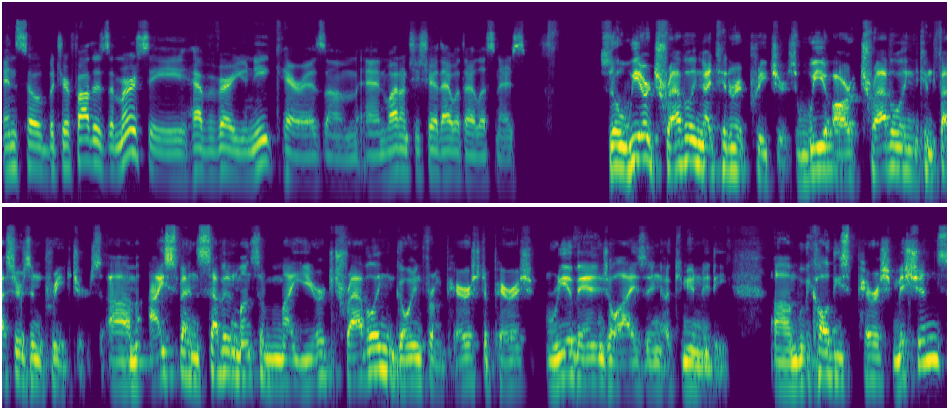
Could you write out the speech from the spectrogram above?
And so, but your fathers of mercy have a very unique charism. And why don't you share that with our listeners? So we are traveling itinerant preachers. We are traveling confessors and preachers. Um, I spend seven months of my year traveling, going from parish to parish, re-evangelizing a community. Um, we call these parish missions.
